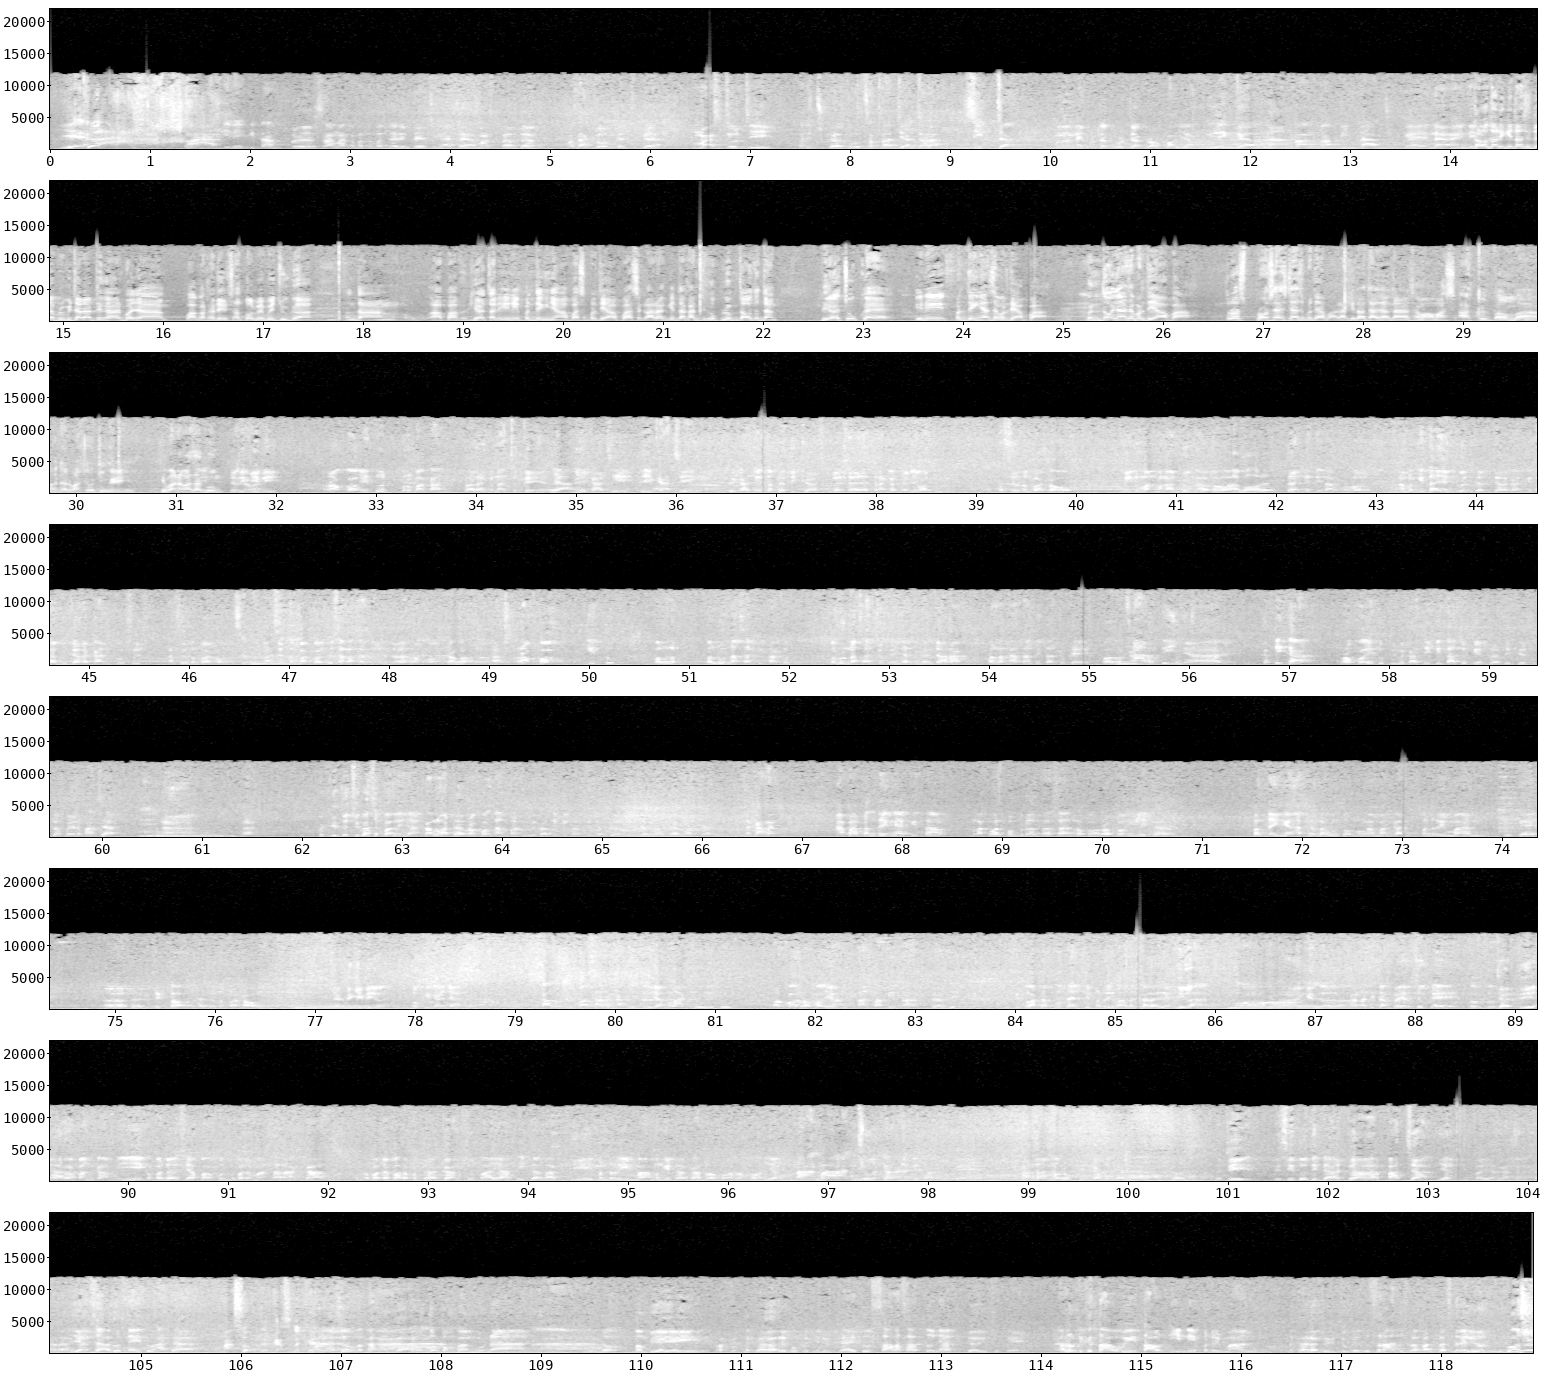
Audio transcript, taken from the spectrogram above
Yeah. Ah. Saat ini kita bersama teman-teman dari Beijing ada Mas Bambang, Mas Agung dan juga Mas Dodi. Tadi juga turut serta di acara sidang mengenai produk-produk rokok yang ilegal Nah. tanpa pita cukai. Nah, ini Kalau tadi kita sudah berbicara dengan banyak pakar dari Satpol PP juga tentang apa kegiatan ini pentingnya apa seperti apa. Sekarang kita kan juga belum tahu tentang biaya cukai. Ini pentingnya seperti apa? Bentuknya seperti apa? Terus prosesnya seperti apa? Nah, kita tanya-tanya sama Mas Agung Bambang dan Mas Dodi ini. Gimana Mas Agung? Jadi gini, rokok itu merupakan barang kena cukai Ya. ya. BKC. DKC. BKC itu ada tiga. Sebenarnya saya terangkan dari awal dulu. Hasil tembakau, minuman mengandung alkohol, Alkohol. dan etil alkohol. Namun kita yang dua tidak bicarakan. Kita bicarakan khusus hasil tembakau. Hasil tembakau itu salah satunya adalah rokok. Rokok. Nah, rokok itu pel- pelunasan pita. Pelunasan cukainya dengan cara pelekatan pita cukai. Pel- Hmm. Artinya ketika rokok itu dilekati pita cukai berarti dia sudah bayar pajak. Nah, nah, begitu juga sebaliknya kalau ada rokok tanpa dilekati pita cukai berarti dia nggak bayar pajak. Sekarang apa pentingnya kita melakukan pemberantasan rokok-rokok ilegal? Pentingnya adalah untuk mengamankan penerimaan cukai eh, dari sektor hasil tembakau. Jadi gini ya, logikanya kalau di masyarakat itu yang laku itu rokok-rokok yang tanpa pita, berarti di situ ada potensi penerimaan negara yang hilang. Nah, gitu. Karena tidak bayar cukai. betul. Jadi harapan kami kepada siapa pun, kepada masyarakat, kepada para pedagang supaya tidak lagi menerima mengedarkan rokok-rokok yang tanpa Tanpa cukai. karena merugikan negara. Jadi di situ tidak ada pajak yang dibayarkan ke negara. Yang seharusnya itu ada Masuk ke kas negara. masuk ke kas Ah. negara untuk pembangunan, Ah. Untuk membiayai negara Republik Indonesia itu salah satunya dari cukai. Perlu diketahui tahun ini penerimaan negara dari cukai itu 118 triliun. Us.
